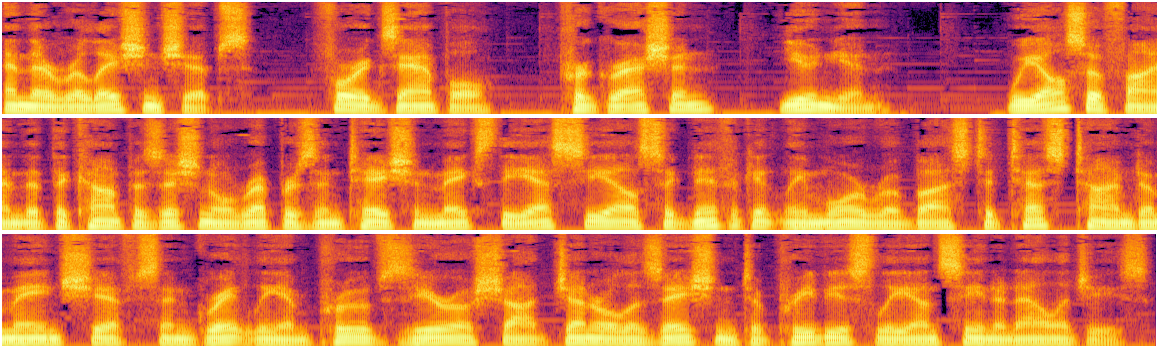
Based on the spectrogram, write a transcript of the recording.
and their relationships, for example, progression, union. We also find that the compositional representation makes the SCL significantly more robust to test time domain shifts and greatly improves zero shot generalization to previously unseen analogies.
